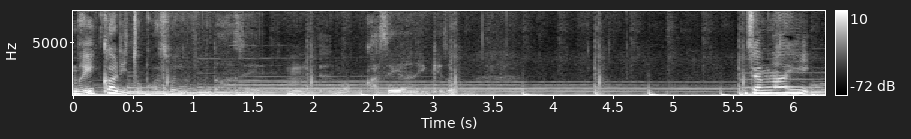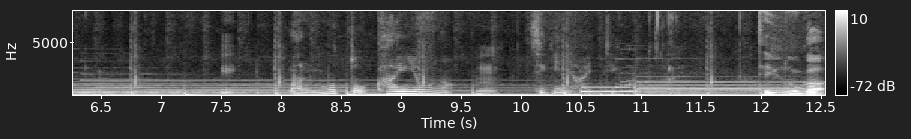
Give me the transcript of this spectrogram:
まあ、怒りとかそういうのも男性うん。の火星やねんけどじゃないいあのもっと寛容なうん。うん時期に入っていく。っていうのが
